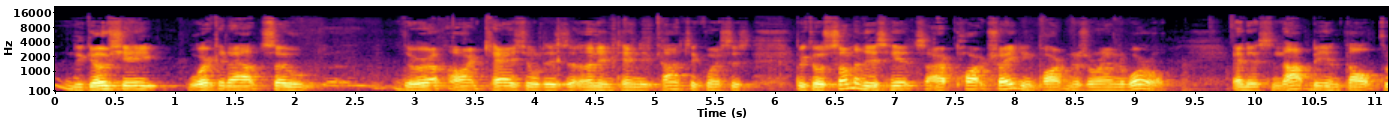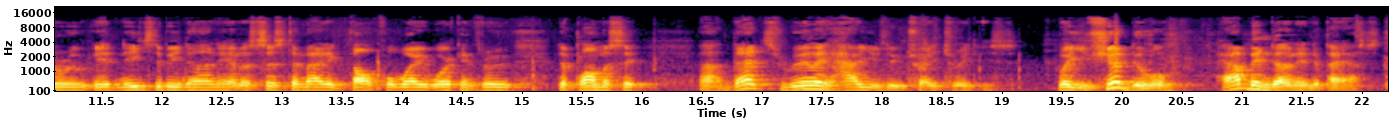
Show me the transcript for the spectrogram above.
negotiate, work it out so there aren't casualties, or unintended consequences because some of this hits our part trading partners around the world. And it's not being thought through. It needs to be done in a systematic, thoughtful way, working through diplomacy. Uh, that's really how you do trade treaties. Well, you should do them, have been done in the past.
